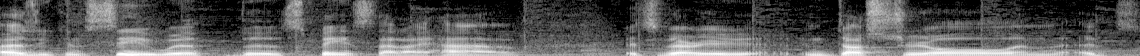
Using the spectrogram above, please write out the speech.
as you can see with the space that I have, it's very industrial and it's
